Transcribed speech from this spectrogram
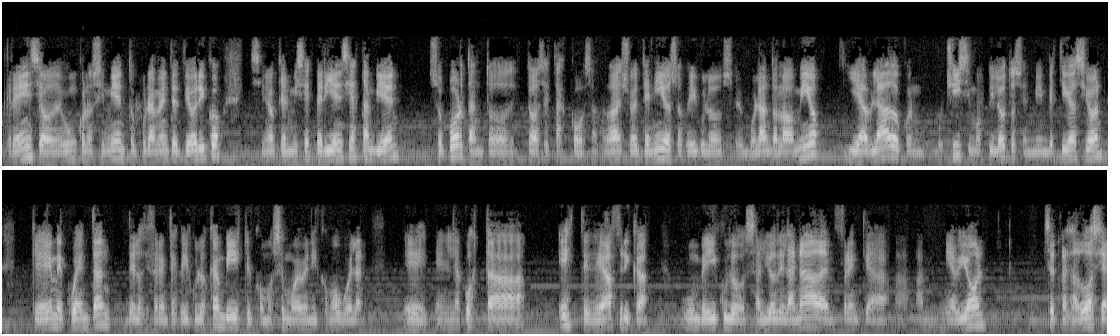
creencia o de un conocimiento puramente teórico, sino que en mis experiencias también soportan todas estas cosas, ¿verdad? Yo he tenido esos vehículos eh, volando al lado mío y he hablado con muchísimos pilotos en mi investigación que me cuentan de los diferentes vehículos que han visto y cómo se mueven y cómo vuelan. Eh, en la costa este de África, un vehículo salió de la nada enfrente a, a- mi avión, se trasladó hacia,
